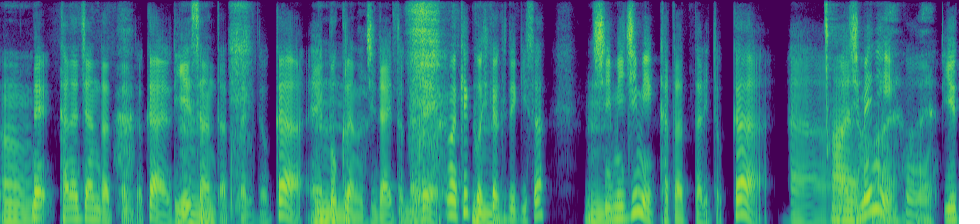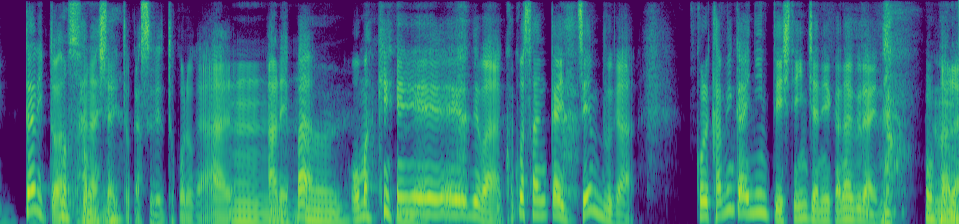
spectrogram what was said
うん。ね、かなちゃんだったりとか、りえさんだったりとか、えーうん。僕らの時代とかで、まあ結構比較的さ、うん。しみじみ語ったりとか、あ真面目にこはいはい。うゆったりと話したりとかするところがあ,、れば、うん。おまけでは、ここ3回全部が、これ神回認定していいんじゃねえかなぐらいのお笑いを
